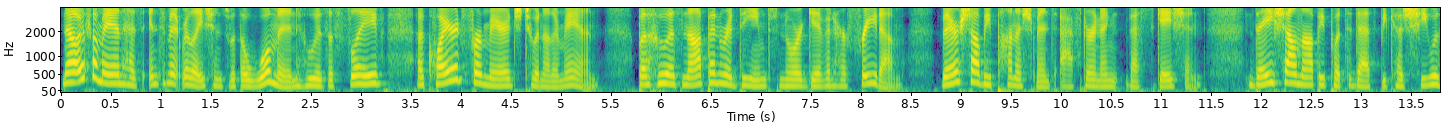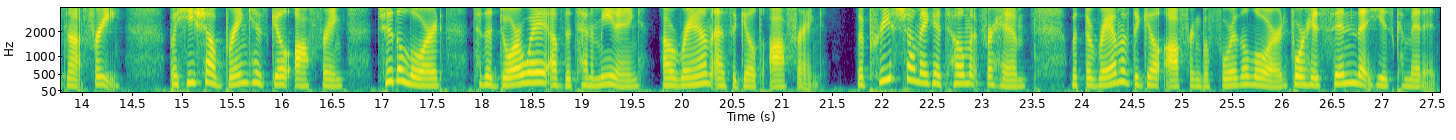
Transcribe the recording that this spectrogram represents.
Now, if a man has intimate relations with a woman who is a slave acquired for marriage to another man, but who has not been redeemed nor given her freedom, there shall be punishment after an investigation. They shall not be put to death because she was not free, but he shall bring his guilt offering to the Lord to the doorway of the tent of meeting, a ram as a guilt offering. The priest shall make atonement for him with the ram of the guilt offering before the Lord for his sin that he has committed,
